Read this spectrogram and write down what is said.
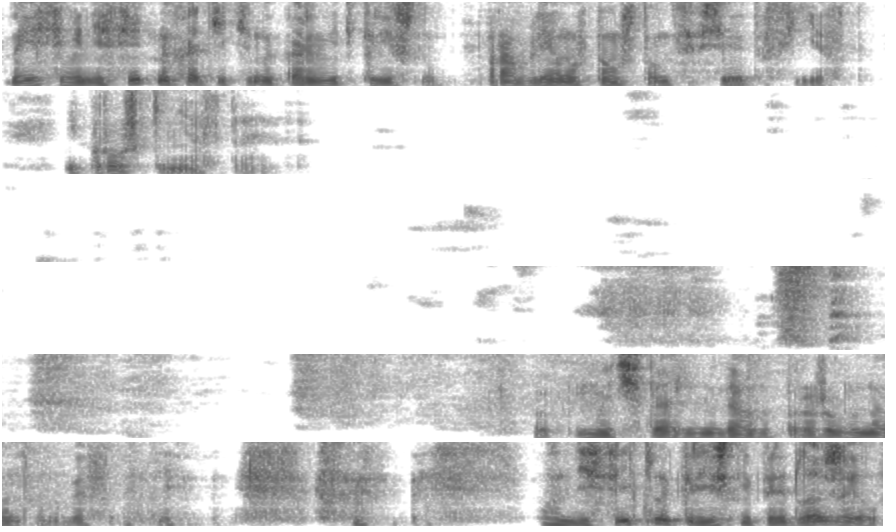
Но если вы действительно хотите накормить Кришну, проблема в том, что он все это съест и крошки не оставит. Мы читали недавно про Рагунанта Магасвами. Он действительно Кришне предложил.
